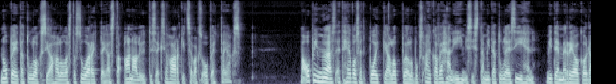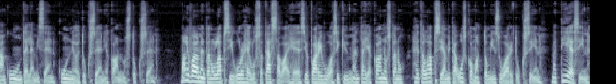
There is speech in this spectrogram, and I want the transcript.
nopeita tuloksia haluavasta suorittajasta analyyttiseksi ja harkitsevaksi opettajaksi. Mä opin myös, että hevoset poikkeaa loppujen lopuksi aika vähän ihmisistä, mitä tulee siihen, miten me reagoidaan kuuntelemiseen, kunnioitukseen ja kannustukseen. Mä olin valmentanut lapsia urheilussa tässä vaiheessa jo pari vuosikymmentä ja kannustanut heitä lapsia mitä uskomattomiin suorituksiin. Mä tiesin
